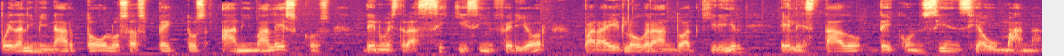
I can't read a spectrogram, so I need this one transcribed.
pueda eliminar todos los aspectos animalescos de nuestra psiquis inferior para ir logrando adquirir el estado de conciencia humana.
